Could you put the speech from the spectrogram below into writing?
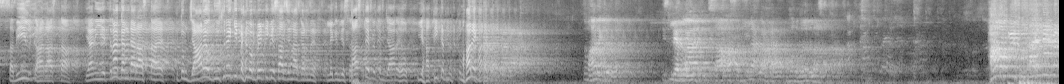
सबील का रास्ता। यानी ये इतना गंदा रास्ता है कि तुम जा रहे हो दूसरे की बहन और बेटी के साथ जिना करने, लेकिन जिस रास्ते पे तुम जा रहे हो, ये हकीकत में तुम्हारे घर तुम्हारे घर इसलिए अल्लाह ने सारा कहा बहुत गलत भाषा हम अपनी सोसाइटी में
